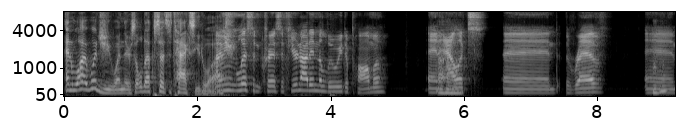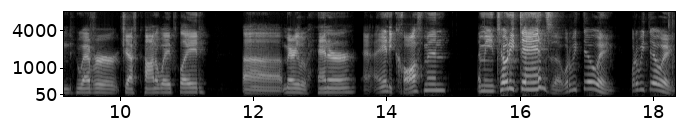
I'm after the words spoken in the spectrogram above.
And why would you when there's old episodes of Taxi to watch? I mean, listen, Chris, if you're not into Louis De Palma and Uh-huh. Alex and the Rev and whoever Jeff Conaway played, uh, Mary Lou Henner, Andy Kaufman, I mean, Tony Danza, what are we doing? What are we doing?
